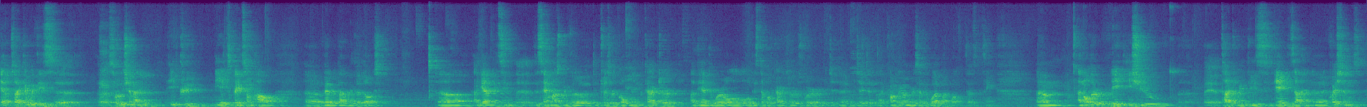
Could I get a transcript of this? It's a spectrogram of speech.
yeah, so I came with this uh, uh, solution and it, it, could be explained somehow uh, better than with the dogs. Uh, again, it's in the, same as with the, the Treasure Goblin character. At the end, where all, all these type of characters were uh, rejected. I can't remember exactly why, but well, that's the thing. Um, Another big issue uh, tied with these game design uh, questions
